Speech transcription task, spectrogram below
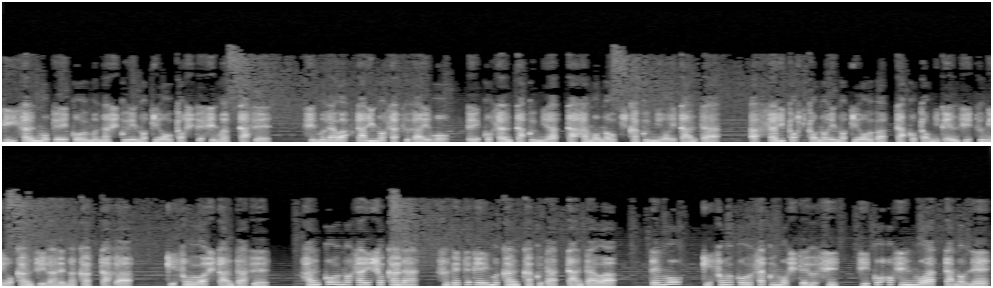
B さんも抵抗虚しく命を落としてしまったぜ。志村は二人の殺害を、A 子さん宅にあった刃物を近くに置いたんだ。あっさりと人の命を奪ったことに現実味を感じられなかったが、偽装はしたんだぜ。犯行の最初から、すべてゲーム感覚だったんだわ。でも、偽装工作もしてるし、自己保身もあったのね。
